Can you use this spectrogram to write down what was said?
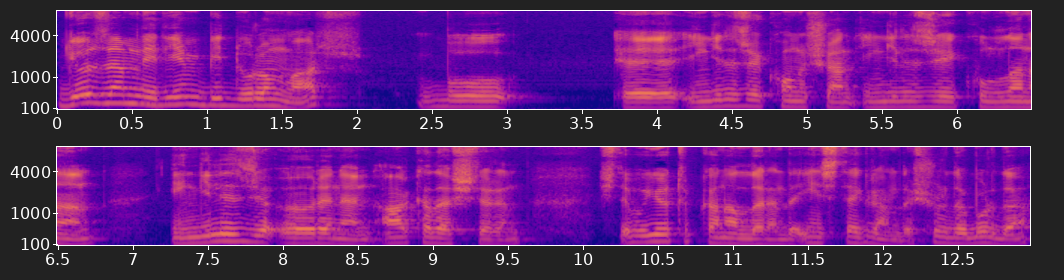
gözlemlediğim bir durum var. Bu e, İngilizce konuşan, İngilizceyi kullanan, İngilizce öğrenen arkadaşların işte bu YouTube kanallarında, Instagram'da, şurada burada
